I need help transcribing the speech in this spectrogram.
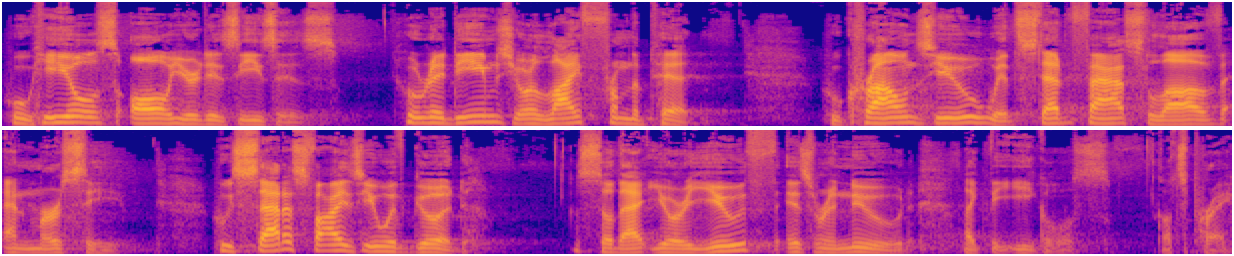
who heals all your diseases, who redeems your life from the pit, who crowns you with steadfast love and mercy, who satisfies you with good, so that your youth is renewed like the eagles. Let's pray.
